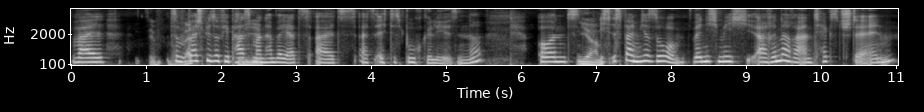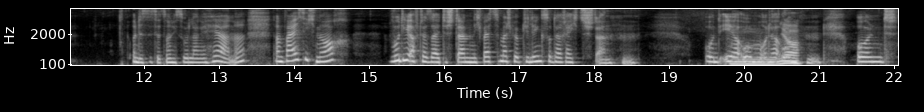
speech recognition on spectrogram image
Weil zum Was? Beispiel Sophie Passmann Wie? haben wir jetzt als, als echtes Buch gelesen, ne? Und Ja. es ist bei mir so, wenn ich mich erinnere an Textstellen, und es ist jetzt noch nicht so lange her, ne? Dann weiß ich noch, wo die auf der Seite standen. Ich weiß zum Beispiel, ob die links oder rechts standen. Und eher oben oder Mm, ja. unten. Und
